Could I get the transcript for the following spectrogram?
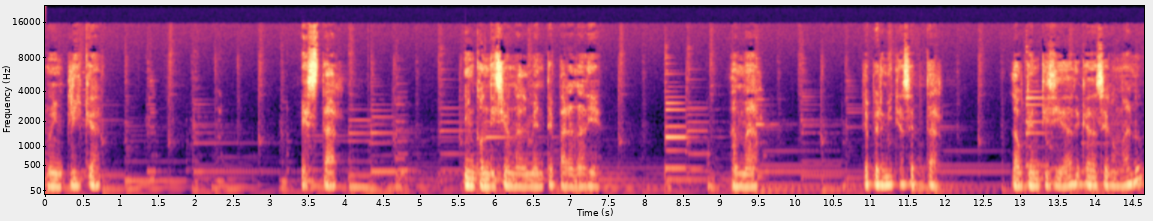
no implica estar incondicionalmente para nadie. Amar te permite aceptar la autenticidad de cada ser humano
